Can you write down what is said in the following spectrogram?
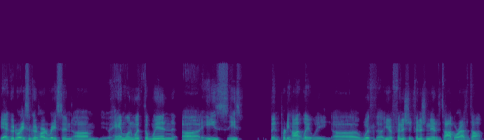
Yeah, good racing, good hard racing. Um, Hamlin with the win. Uh, he's he's been pretty hot lately. Uh, with uh, you know finishing finishing near the top or at the top.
